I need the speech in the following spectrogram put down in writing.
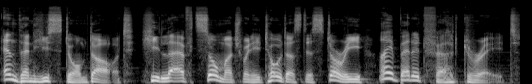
And then he stormed out. He laughed so much when he told us this story, I bet it felt great.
